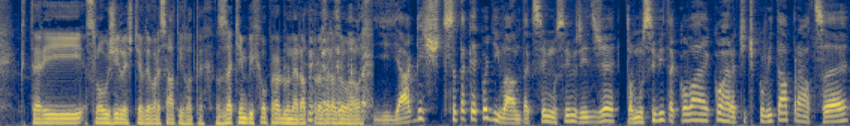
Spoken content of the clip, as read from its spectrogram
který sloužil ještě v 90. letech. Zatím bych opravdu nerad prozrazoval. Já když se tak jako dívám, tak si musím říct, že to musí být taková jako hračičkovitá práce.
